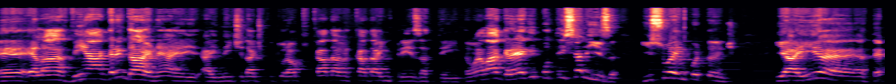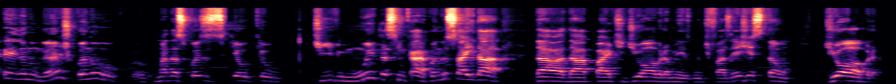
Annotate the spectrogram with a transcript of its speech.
é, ela vem a agregar né, a, a, identidade cultural que cada, cada empresa tem. Então, ela agrega e potencializa. Isso é importante. E aí, é, até pegando um gancho, quando uma das coisas que eu, que eu tive muito, assim, cara, quando eu saí da, da, da parte de obra mesmo, de fazer gestão de obra,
